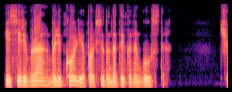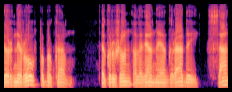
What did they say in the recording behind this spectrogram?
Из серебра были колья повсюду натыканы густо. Черный ров по бокам, окружен оловянной оградой, сад.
